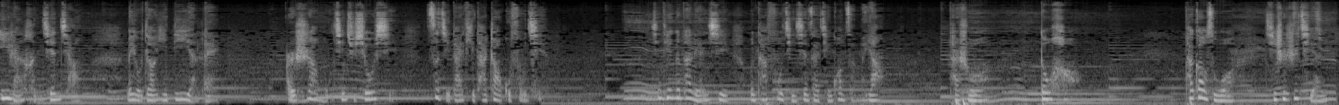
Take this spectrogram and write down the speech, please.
依然很坚强。没有掉一滴眼泪，而是让母亲去休息，自己代替他照顾父亲。今天跟他联系，问他父亲现在情况怎么样，他说都好。他告诉我，其实之前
